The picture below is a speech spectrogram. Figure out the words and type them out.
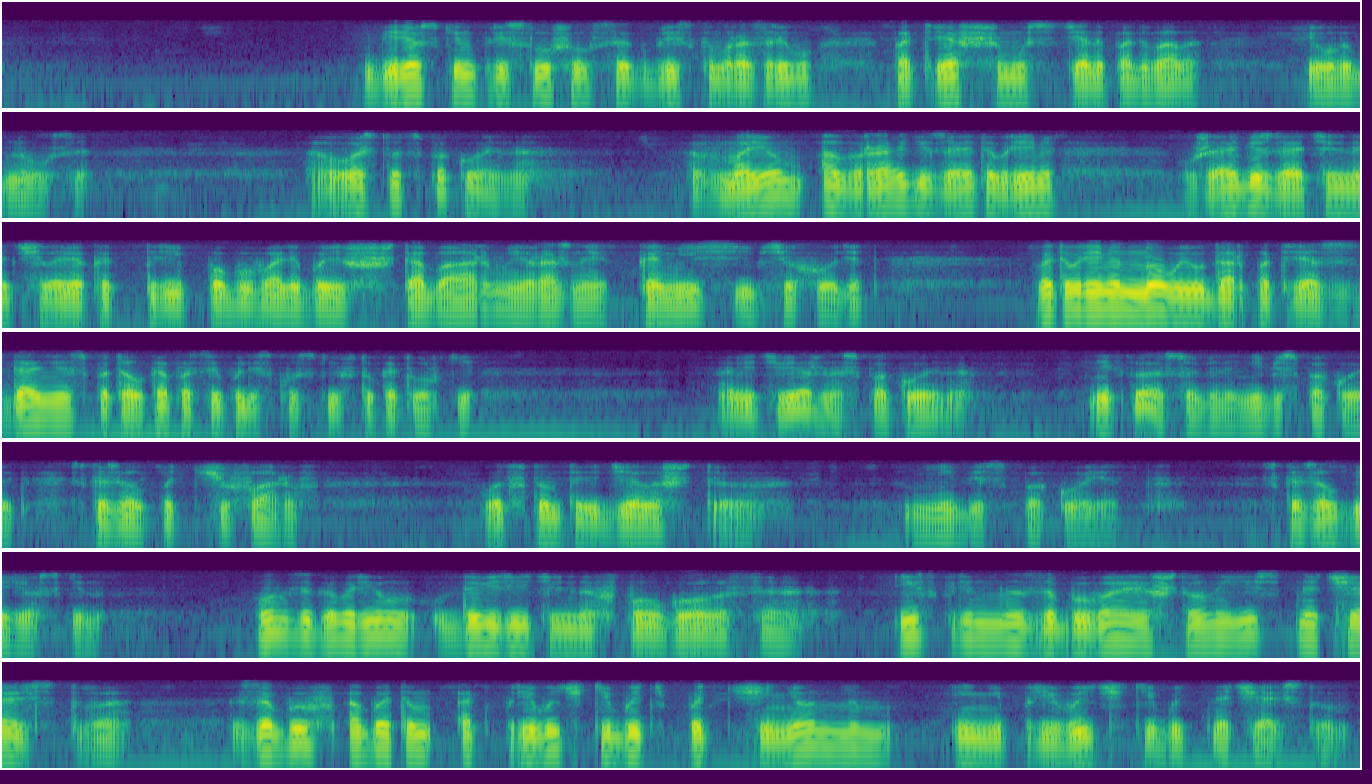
Березкин прислушался к близкому разрыву, потрясшему стены подвала, и улыбнулся. «А у вас тут спокойно. В моем овраге за это время уже обязательно человека три побывали бы из штаба армии, разные комиссии все ходят. В это время новый удар потряс здание, с потолка посыпались куски штукатурки. А ведь верно, спокойно». «Никто особенно не беспокоит», — сказал Подчуфаров. «Вот в том-то и дело, что не беспокоит», — сказал Березкин. Он заговорил доверительно, в полголоса, искренне забывая, что он и есть начальство, забыв об этом от привычки быть подчиненным и непривычки быть начальством.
